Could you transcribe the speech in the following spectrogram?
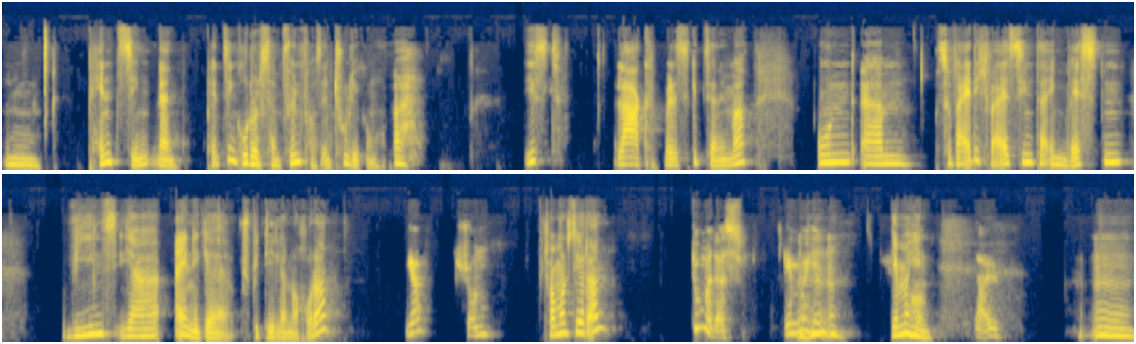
hm, Penzing, nein, Penzing, Rudolfsheim 5 Haus, Entschuldigung, ah, ist, lag, weil es gibt's ja nicht mehr. Und ähm, soweit ich weiß, sind da im Westen Wiens ja einige Spitäler noch, oder? Ja, schon. Schauen wir uns die heute an? Tun wir das. Gehen wir mhm. hin. Gehen wir hin. Ja.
